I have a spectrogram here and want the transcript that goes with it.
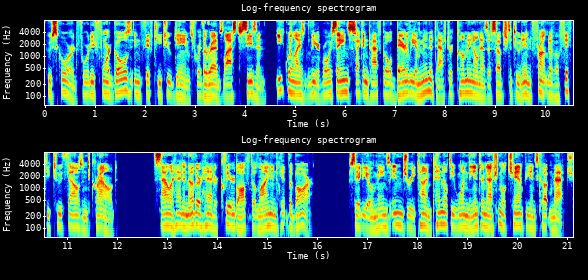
who scored 44 goals in 52 games for the Reds last season, equalized Leroy Sané's second-half goal barely a minute after coming on as a substitute in front of a 52,000 crowd. Salah had another header cleared off the line and hit the bar. Sadio Mane's injury time penalty won the International Champions Cup match.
